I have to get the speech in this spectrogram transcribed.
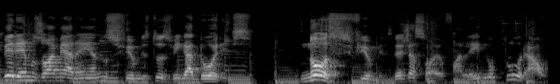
veremos o Homem-Aranha nos filmes dos Vingadores nos filmes. Veja só, eu falei no plural.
